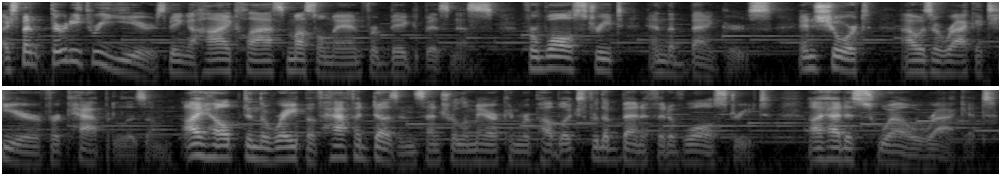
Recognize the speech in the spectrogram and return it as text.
I spent 33 years being a high class muscle man for big business, for Wall Street and the bankers. In short, I was a racketeer for capitalism. I helped in the rape of half a dozen Central American republics for the benefit of Wall Street. I had a swell racket.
